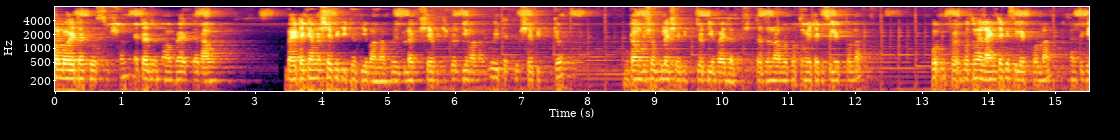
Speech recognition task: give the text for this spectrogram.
হলো এটা ক্রস সেকশন এটার জন্য আমরা একটা রাউন্ড বা এটাকে আমরা শেপ এডিটর দিয়ে বানাবো। এগুলাকে শেপ এডিটর দিয়ে বানাবো, এটাকে শেপ এডিটর মোটামুটি সবগুলো শেপ এডিটর দিয়ে হয়ে যাবে। সেটার জন্য আমরা প্রথমে এটাকে সিলেক্ট করলাম। প্রথমে লাইনটাকে সিলেক্ট করলাম। এখান থেকে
